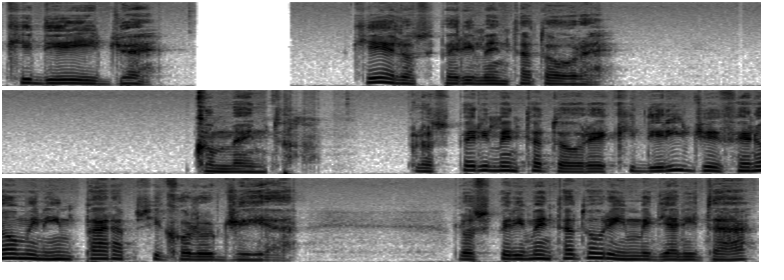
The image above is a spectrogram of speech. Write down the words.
chi dirige. Chi è lo sperimentatore? Commento. Lo sperimentatore è chi dirige i fenomeni in parapsicologia. Lo sperimentatore in medianità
